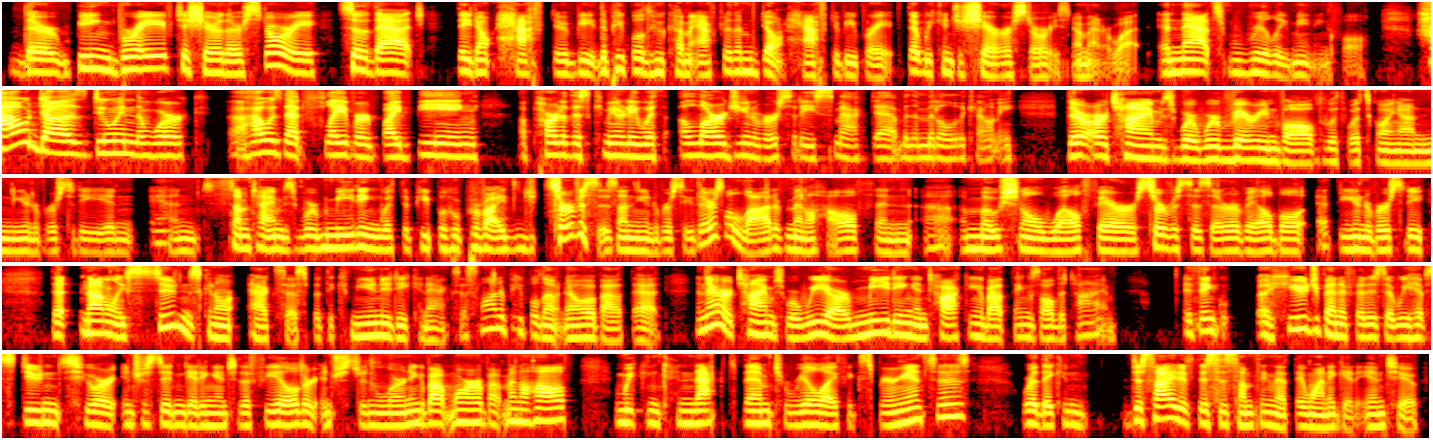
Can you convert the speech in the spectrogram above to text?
they're being brave to share their story so that they don't have to be the people who come after them don't have to be brave that we can just share our stories no matter what and that's really meaningful how does doing the work uh, how is that flavored by being a part of this community with a large university smack dab in the middle of the county. There are times where we're very involved with what's going on in the university and and sometimes we're meeting with the people who provide services on the university. There's a lot of mental health and uh, emotional welfare services that are available at the university that not only students can access but the community can access. A lot of people don't know about that. And there are times where we are meeting and talking about things all the time I think a huge benefit is that we have students who are interested in getting into the field or interested in learning about more about mental health, and we can connect them to real life experiences where they can decide if this is something that they want to get into.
